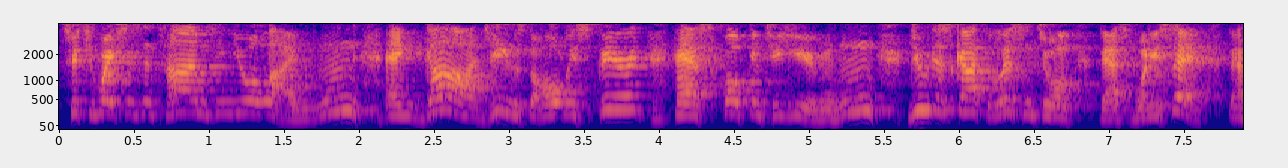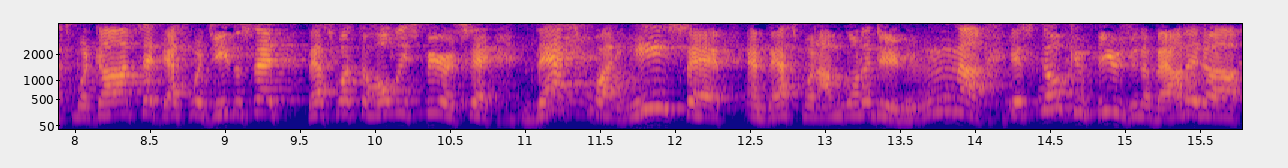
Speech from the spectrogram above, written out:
situations and times in your life. Mm-hmm. And God, Jesus, the Holy Spirit, has spoken to you. Mm-hmm. You just got to listen to him. That's what he said. That's what God said. That's what Jesus said. That's what the Holy Spirit said. That's what he said. And that's what I'm going to do. Uh, it's no confusion about it. Uh,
